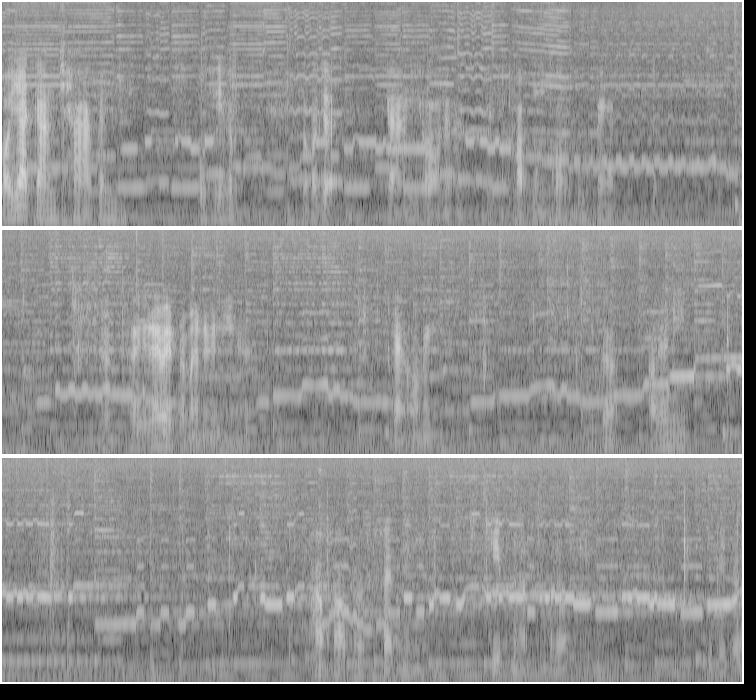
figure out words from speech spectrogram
ขออนุญาตกลางฉากแป๊บนึงโอเคครับ เราก็จะกลางนี้ออกนะฮะเดี๋ยวปรับมุมกล้องขึ้นแป๊บอะเราจะได้เป็นประมาณแบบนี้นะฮะกางออกเลยนี่ก็เอาด้านนี้ภาพเขาเราใส่ตรงนี้เนี่ยเก็บนะครับเขาเรียกว่าเก็บจะไปเลย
